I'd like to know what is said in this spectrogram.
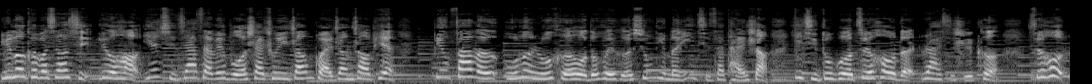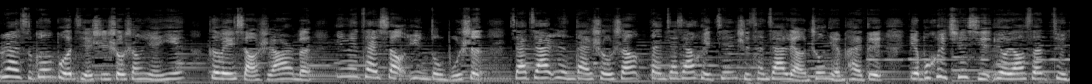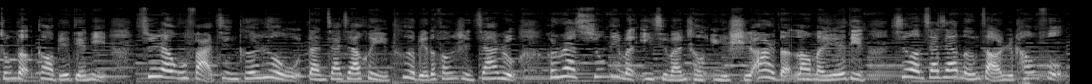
娱乐快报消息：六号，焉栩嘉在微博晒出一张拐杖照片。并发文，无论如何，我都会和兄弟们一起在台上，一起度过最后的 rise 时刻。随后，rise 官博解释受伤原因：各位小十二们，因为在校运动不慎，佳佳韧带受伤，但佳佳会坚持参加两周年派对，也不会缺席六幺三最终的告别典礼。虽然无法劲歌热舞，但佳佳会以特别的方式加入，和 rise 兄弟们一起完成与十二的浪漫约定。希望佳佳能早日康复。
